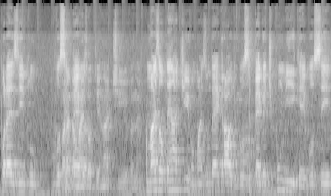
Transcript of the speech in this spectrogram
por exemplo, você Parada pega mais alternativa, né? Mais alternativa, mais underground. Você pega tipo um Mickey, você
